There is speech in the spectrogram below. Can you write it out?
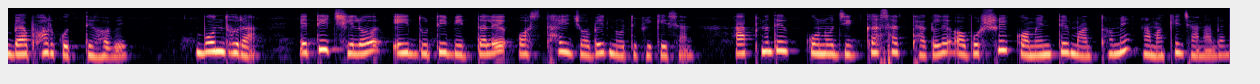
ব্যবহার করতে হবে। বন্ধুরা, এটি ছিল এই দুটি বিদ্যালয়ে অস্থায়ী জবের নোটিফিকেশান আপনাদের কোনো জিজ্ঞাসার থাকলে অবশ্যই কমেন্টের মাধ্যমে আমাকে জানাবেন।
